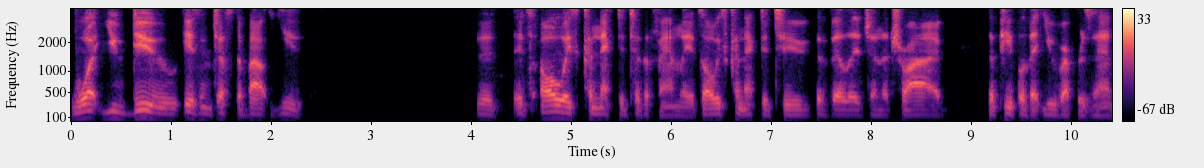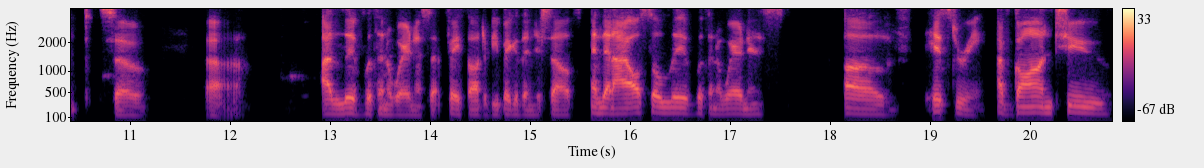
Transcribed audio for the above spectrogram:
what you do isn't just about you. It, it's always connected to the family. It's always connected to the village and the tribe, the people that you represent. So uh, I live with an awareness that faith ought to be bigger than yourself. And then I also live with an awareness of history. I've gone to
